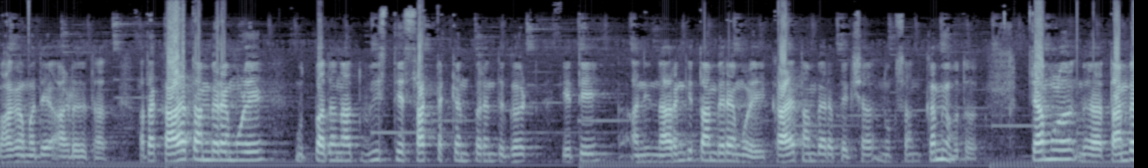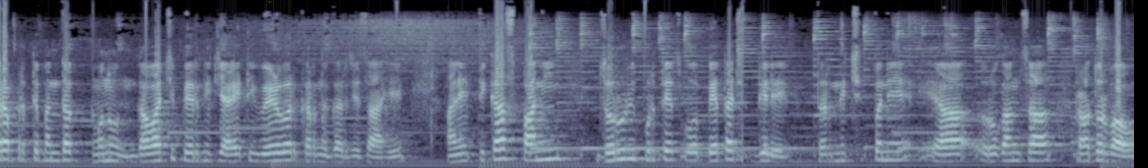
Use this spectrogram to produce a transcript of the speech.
भागामध्ये आढळतात. आता काळ्या तांबेऱ्यामुळे उत्पादनात वीस ते साठ टक्क्यांपर्यंत घट येते आणि नारंगी तांबेऱ्यामुळे काळ्या तांबेऱ्यापेक्षा नुकसान कमी होतं. त्यामुळं तांबेरा प्रतिबंधक म्हणून गव्हाची पेरणी जी आहे ती वेळेवर करणं गरजेचं आहे. आणि पिकास पाणी जरुरी पुरतेच व बेताचे दिले तर निश्चितपणे या रोगांचा प्रादुर्भाव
